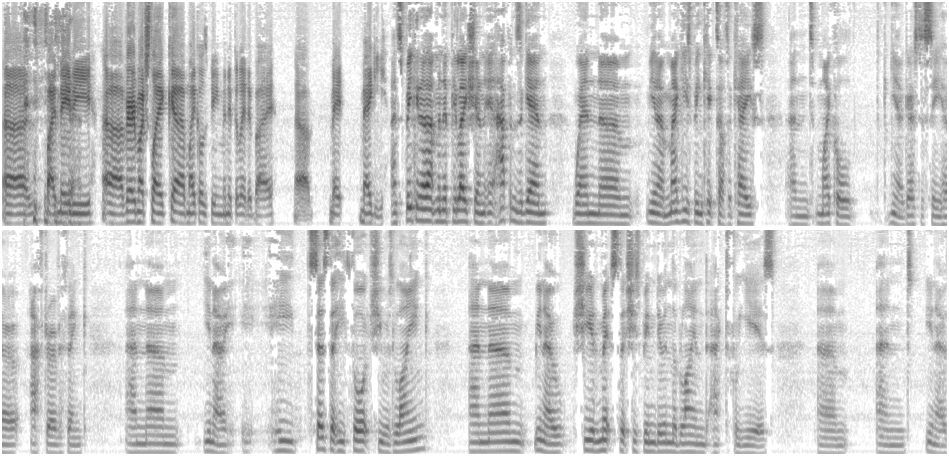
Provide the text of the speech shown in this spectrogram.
uh, by Maeby uh, very much like uh, Michael's being manipulated by uh, Ma- Maggie. And speaking of that manipulation, it happens again when um, you know Maggie's been kicked off the case, and Michael, you know, goes to see her after everything, and um, you know he, he says that he thought she was lying, and um, you know she admits that she's been doing the blind act for years, um, and you know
